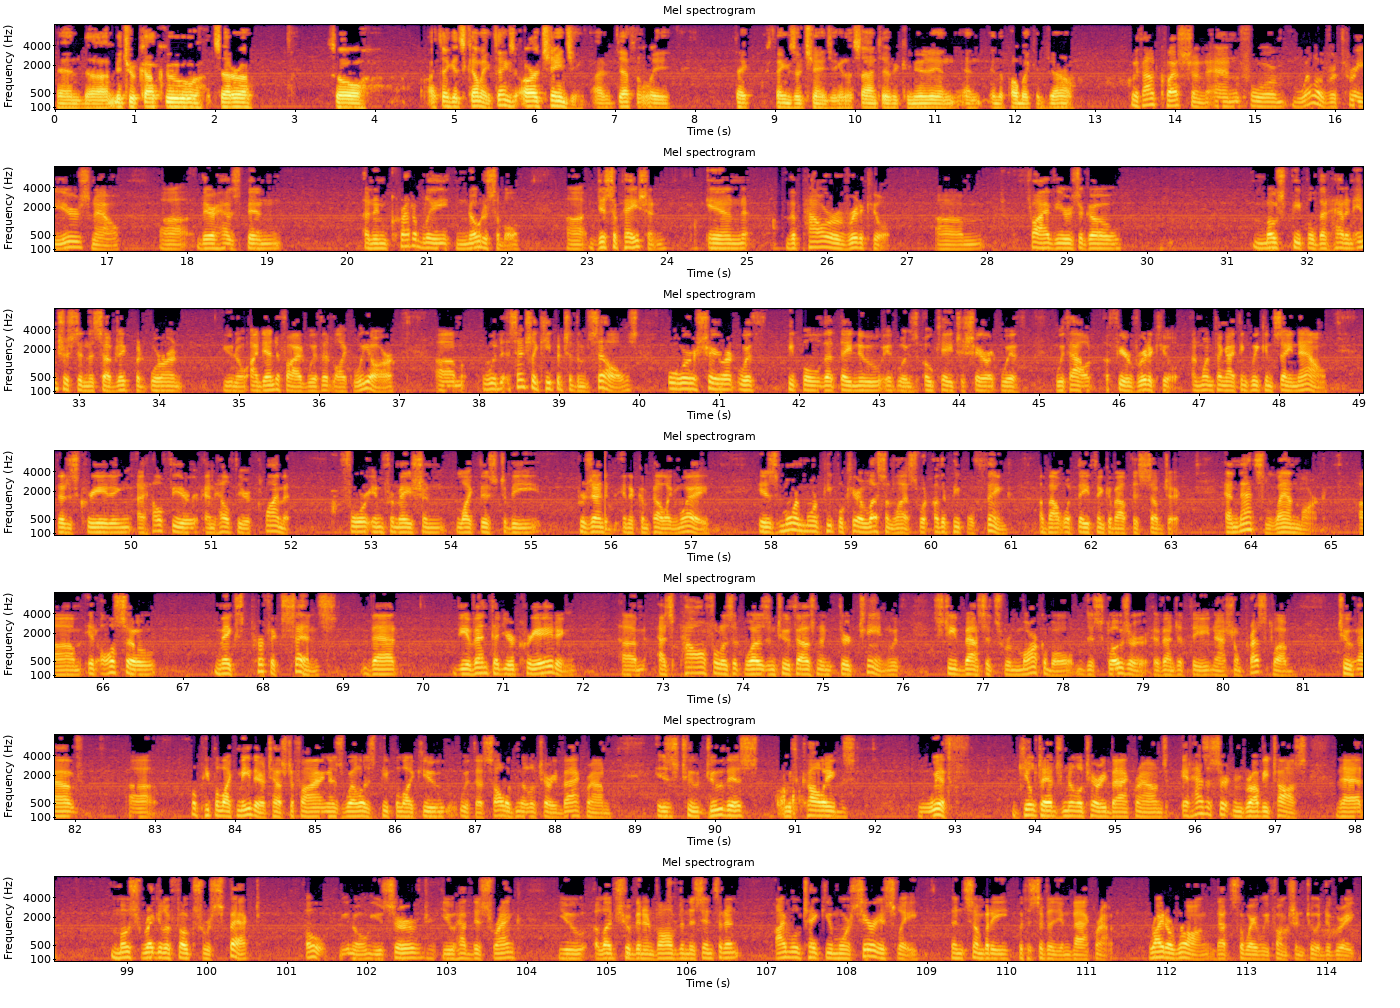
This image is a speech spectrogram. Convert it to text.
and Michio Kaku, etc. So I think it's coming. Things are changing. I've definitely think things are changing in the scientific community and, and in the public in general. Without question, and for well over three years now, uh, there has been an incredibly noticeable uh, dissipation in the power of ridicule. Um, five years ago, most people that had an interest in the subject but weren't, you know, identified with it like we are, um, would essentially keep it to themselves or share it with people that they knew it was okay to share it with without a fear of ridicule. And one thing I think we can say now that is creating a healthier and healthier climate for information like this to be presented in a compelling way is more and more people care less and less what other people think about what they think about this subject. And that's landmark. Um, it also makes perfect sense that the event that you're creating, um, as powerful as it was in 2013 with Steve Bassett's remarkable disclosure event at the National Press Club, to have uh, well, people like me there testifying, as well as people like you with a solid military background, is to do this with colleagues with gilt edged military backgrounds, it has a certain gravitas that most regular folks respect. Oh, you know, you served, you had this rank, you alleged to have been involved in this incident. I will take you more seriously than somebody with a civilian background. Right or wrong, that's the way we function to a degree.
